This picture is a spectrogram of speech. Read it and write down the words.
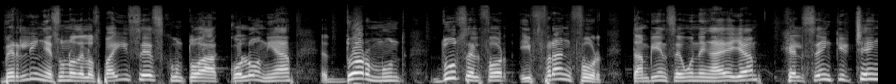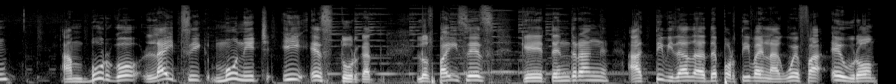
Berlín es uno de los países junto a Colonia, Dortmund, Düsseldorf y Frankfurt. También se unen a ella Helsinki, Hamburgo, Leipzig, Múnich y Stuttgart. Los países que tendrán actividad deportiva en la UEFA Euro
